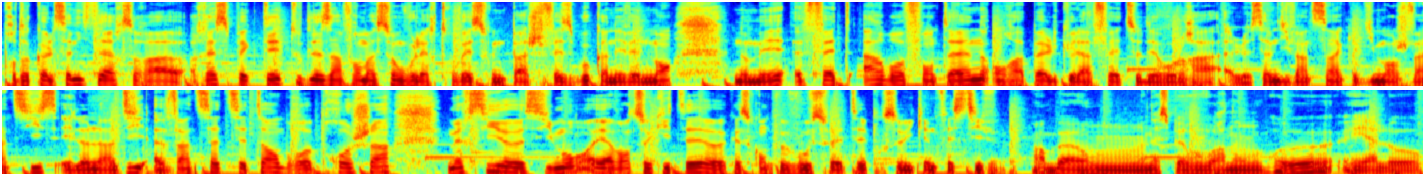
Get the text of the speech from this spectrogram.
protocole sanitaire sera respecté. Toutes les informations, vous les retrouvez sur une page Facebook, un événement nommé Fête Arbre Fontaine. On rappelle que la fête se déroulera le samedi 25, le dimanche 26 et le lundi 27 septembre prochain. Merci Simon. Et avant de se quitter, qu'est-ce qu'on peut vous souhaiter pour ce week-end festif? Ah ben, On espère vous voir nombreux. Et alors,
